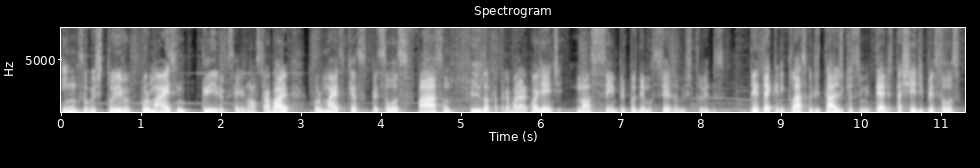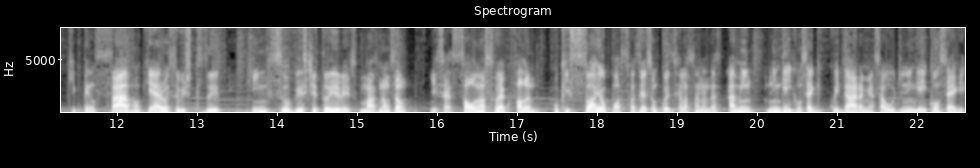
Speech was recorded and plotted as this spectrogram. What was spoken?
insubstituível. Por mais incrível que seja o nosso trabalho, por mais que as pessoas façam fila para trabalhar com a gente, nós sempre podemos ser substituídos. Tem até aquele clássico ditado de que o cemitério está cheio de pessoas que pensavam que eram insubstituíveis, mas não são. Isso é só o nosso ego falando. O que só eu posso fazer são coisas relacionadas a mim. Ninguém consegue cuidar da minha saúde, ninguém consegue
